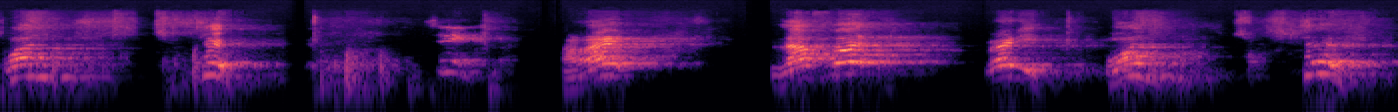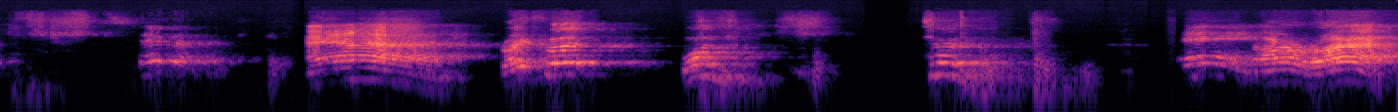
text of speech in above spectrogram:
One, two. Six. All right. Left foot. Ready. One, two. Seven. And right foot. One, two. All right.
